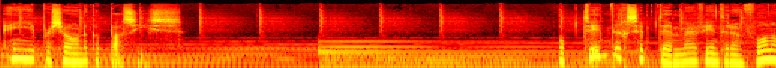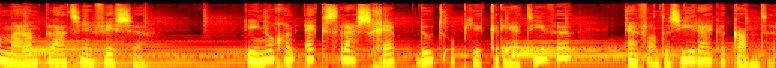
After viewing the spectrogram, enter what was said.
en je persoonlijke passies. Op 20 september vindt er een volle maan plaats in Vissen, die nog een extra schep doet op je creatieve en fantasierijke kanten.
